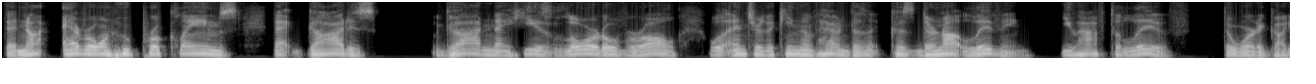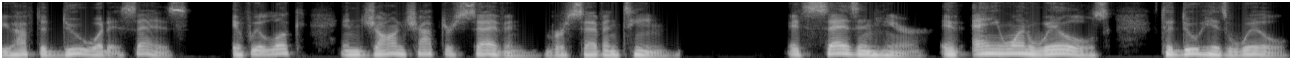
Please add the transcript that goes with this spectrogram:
That not everyone who proclaims that God is God and that He is Lord over all will enter the kingdom of heaven. Doesn't because they're not living. You have to live the word of God. You have to do what it says. If we look in John chapter 7, verse 17, it says in here, if anyone wills to do his will,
